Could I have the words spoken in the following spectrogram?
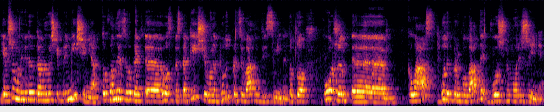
Якщо вони віддадуть там невеличкі приміщення, то вони зроблять е, розпис такий, що вони будуть працювати в дві зміни. Тобто кожен е, клас буде перебувати в очному режимі.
